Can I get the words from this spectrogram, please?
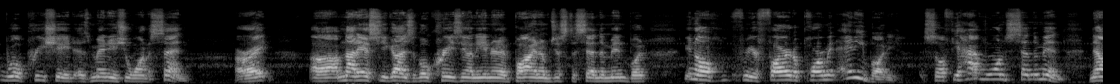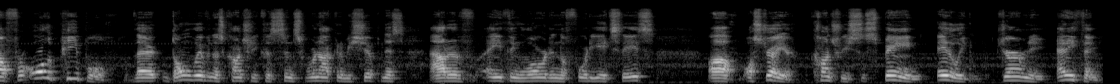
we'll appreciate as many as you want to send, all right? Uh, I'm not asking you guys to go crazy on the internet buying them just to send them in, but you know, for your fire department, anybody. So if you have one, send them in. Now, for all the people that don't live in this country, because since we're not going to be shipping this out of anything lower than the 48 states, uh, Australia, countries, Spain, Italy, Germany, anything.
